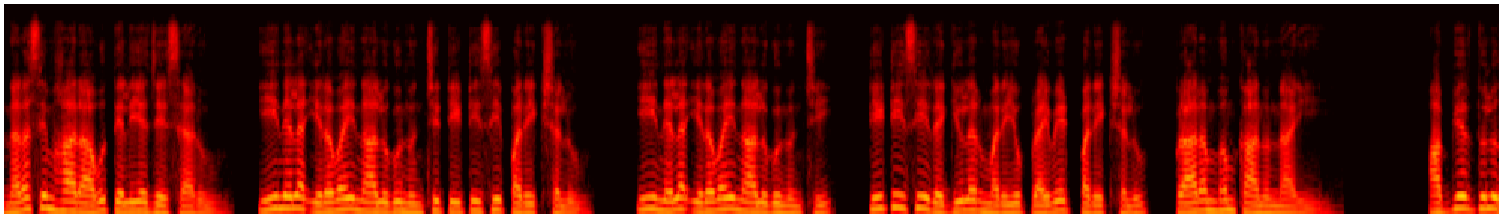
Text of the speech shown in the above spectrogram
Narasimha Rao తెలియజేశారు. ఈ నెల ఇరవై నాలుగు నుంచి టీటీసీ పరీక్షలు ఈ నెల ఇరవై నాలుగు నుంచి టీటీసీ రెగ్యులర్ మరియు ప్రైవేట్ పరీక్షలు ప్రారంభం కానున్నాయి. అభ్యర్థులు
